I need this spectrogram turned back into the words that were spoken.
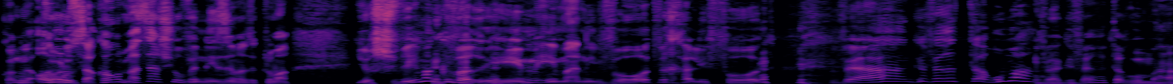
קודם מאוד כל, מוזר. קודם כל, מה זה השוביניזם הזה? כלומר, יושבים הגברים עם עניבות וחליפות, והגברת ערומה. והגברת ערומה.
